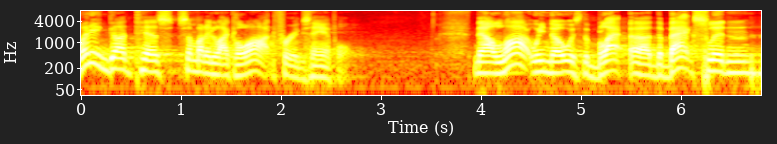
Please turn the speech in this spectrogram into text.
Why didn't God test somebody like Lot, for example? Now, Lot, we know, was the, black, uh, the backslidden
